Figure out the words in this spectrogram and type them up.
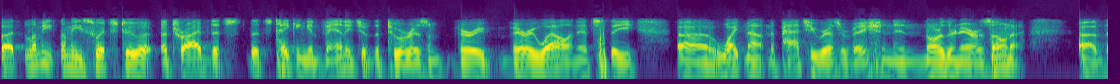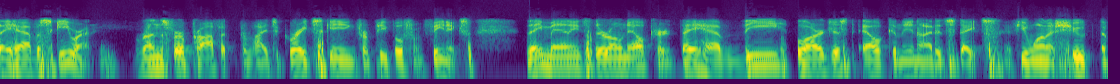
But let me let me switch to a, a, tribe that's that's taking advantage of the tourism very very well, and it's the uh, White Mountain Apache Reservation in northern Arizona. Uh, they have a ski run, runs for a profit, provides great skiing for people from Phoenix. They manage their own elk herd. They have the largest elk in the United States. If you want to shoot a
